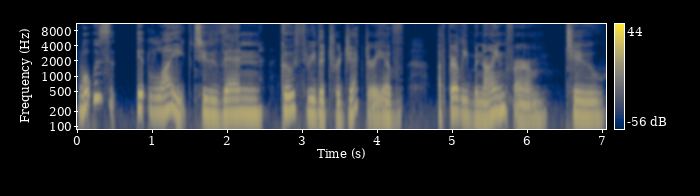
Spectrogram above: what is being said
what was it like to then go through the trajectory of a fairly benign firm to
